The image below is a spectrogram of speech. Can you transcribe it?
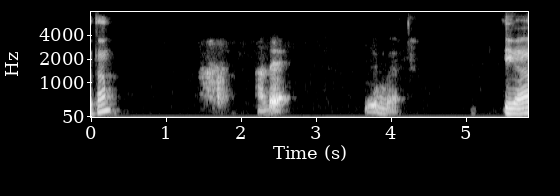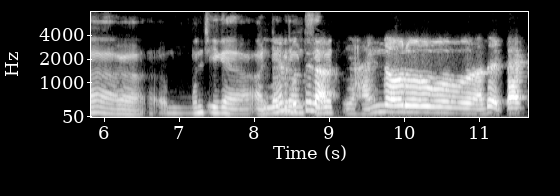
ಪ್ರಥಮ್ ಅದೇ ಈಗ ಮುಂಚೆ ಈಗ ಅಂಡರ್ ಏನ್ ಗ್ರೌಂಡ್ ಹೆಂಗ ಅವರು ಅದೇ ಟ್ಯಾಕ್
